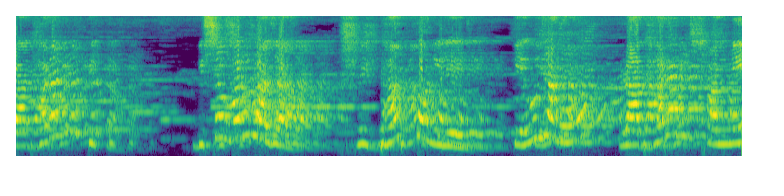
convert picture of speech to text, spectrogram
রাধারানীর পিতা, বিশ্বভারু রাজা সিদ্ধান্ত নিলেন, কেউ রাধারানীর সামনে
